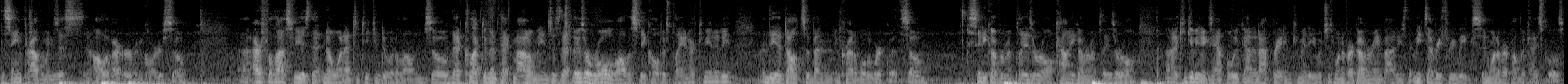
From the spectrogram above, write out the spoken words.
the same problem exists in all of our urban cores. So uh, our philosophy is that no one entity can do it alone. So that collective impact model means is that there's a role all the stakeholders play in our community, and the adults have been incredible to work with. So city government plays a role, county government plays a role. Uh, I can give you an example. We've got an operating committee, which is one of our governing bodies that meets every three weeks in one of our public high schools.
